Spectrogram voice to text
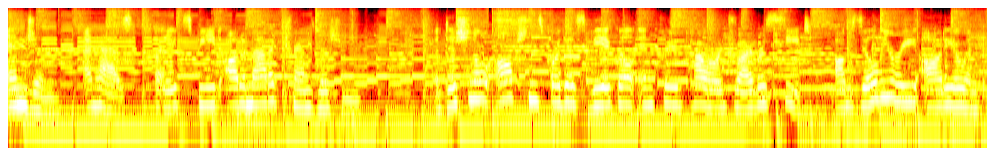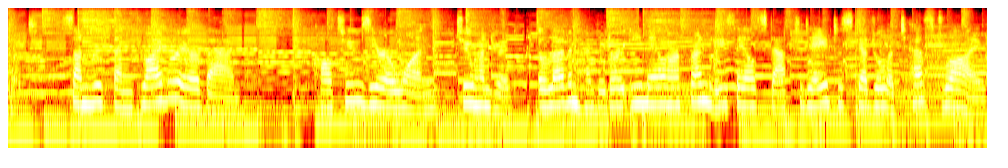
engine, and has a 8-speed automatic transmission. Additional options for this vehicle include power driver's seat, auxiliary audio input, sunroof and driver airbag. Call 201-200-1100 or email our friendly sales staff today to schedule a test drive.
